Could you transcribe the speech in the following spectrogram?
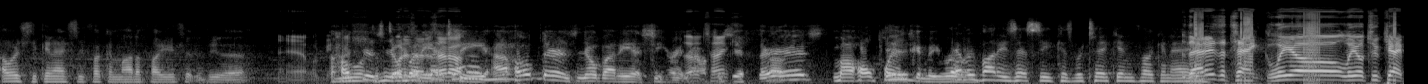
I wish you can actually fucking modify your shit to do that. Yeah, it would be. I hope there's to- what is nobody that? at Is that C. a- I hope there is nobody at sea right now. Is that a now. 'cause tank? if there oh. is, my whole plan is gonna be ruined. Everybody's at sea because we're taking fucking A. That is a tank. Leo, Leo 2K.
